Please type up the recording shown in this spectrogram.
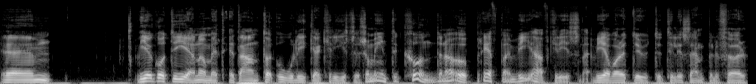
Um, vi har gått igenom ett, ett, antal olika kriser som inte kunderna har upplevt, men vi har haft kriserna. Vi har varit ute till exempel för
